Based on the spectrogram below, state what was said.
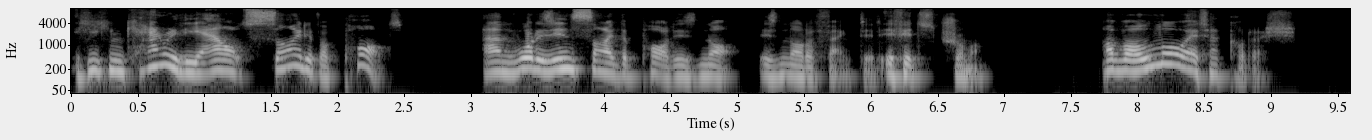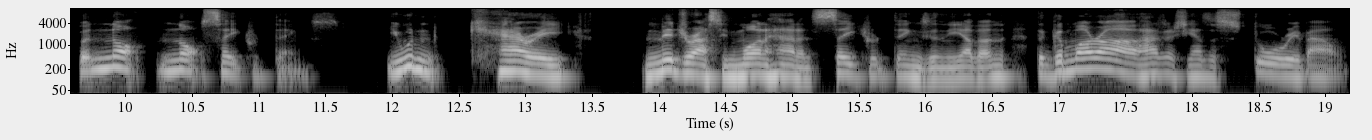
he can carry the outside of a pot, and what is inside the pot is not is not affected if it's truma. Avalo et kodesh but not not sacred things. You wouldn't carry midras in one hand and sacred things in the other. And the Gemara has, actually has a story about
